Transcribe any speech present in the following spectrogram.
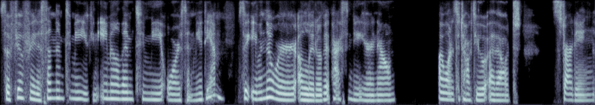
So feel free to send them to me. You can email them to me or send me a DM. So even though we're a little bit past the new year now, I wanted to talk to you about starting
